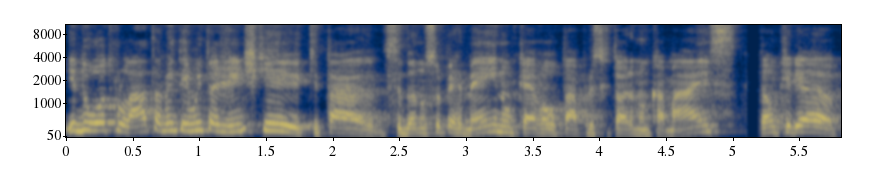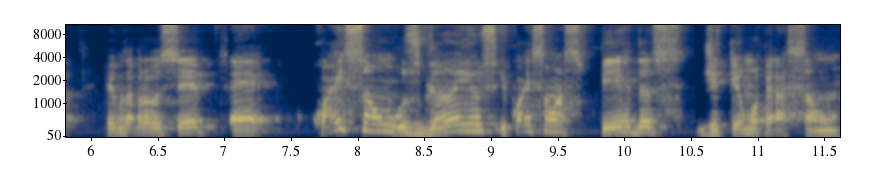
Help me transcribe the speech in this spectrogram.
E do outro lado também tem muita gente que está se dando super bem não quer voltar para o escritório nunca mais. Então eu queria perguntar para você, é, quais são os ganhos e quais são as perdas de ter uma operação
